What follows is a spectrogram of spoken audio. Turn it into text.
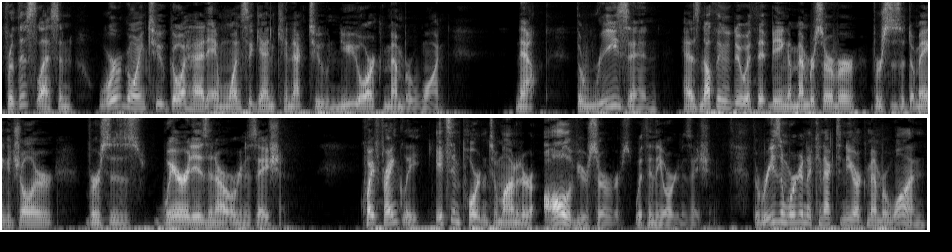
For this lesson, we're going to go ahead and once again connect to New York Member 1. Now, the reason has nothing to do with it being a member server versus a domain controller versus where it is in our organization. Quite frankly, it's important to monitor all of your servers within the organization. The reason we're going to connect to New York Member 1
